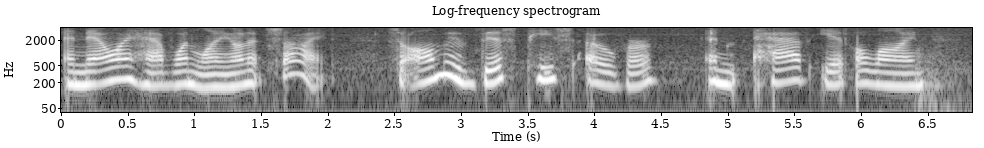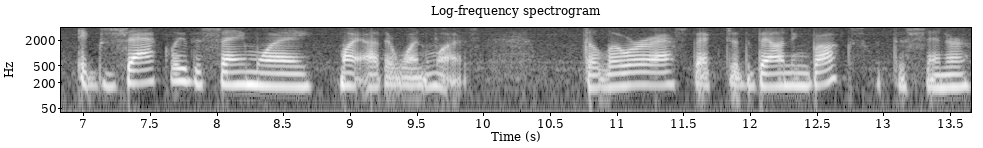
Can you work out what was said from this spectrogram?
And now I have one laying on its side. So I'll move this piece over and have it align exactly the same way my other one was. The lower aspect of the bounding box with the center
